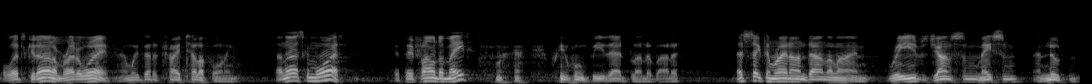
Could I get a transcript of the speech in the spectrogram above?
Well, let's get on them right away. And we better try telephoning. And ask them what? If they found a mate? we won't be that blunt about it. Let's take them right on down the line Reeves, Johnson, Mason, and Newton.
